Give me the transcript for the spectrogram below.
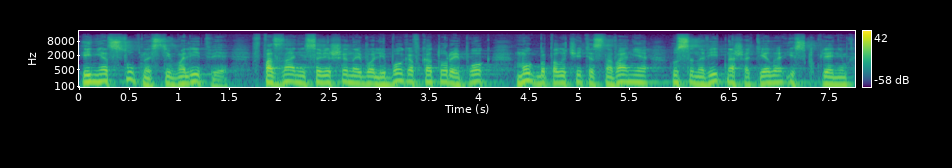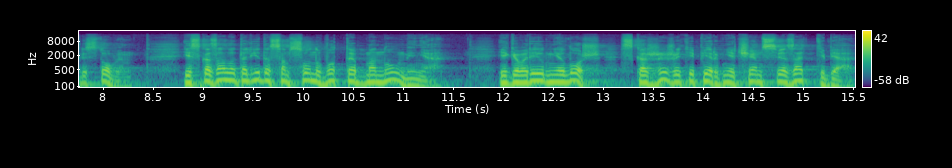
и неотступности в молитве, в познании совершенной воли Бога, в которой Бог мог бы получить основание усыновить наше тело искуплением Христовым. «И сказала Далида Самсону, вот ты обманул меня, и говорил мне ложь, скажи же теперь мне, чем связать тебя,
